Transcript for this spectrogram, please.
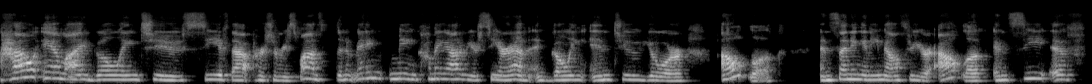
how am I going to see if that person responds? And it may mean coming out of your CRM and going into your Outlook and sending an email through your Outlook and see if,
